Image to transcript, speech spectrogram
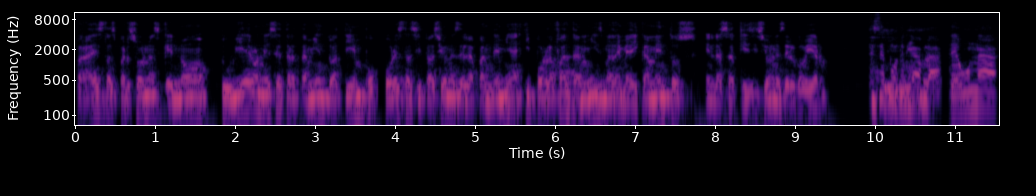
para estas personas que no tuvieron ese tratamiento a tiempo por estas situaciones de la pandemia y por la falta misma de medicamentos en las adquisiciones del gobierno. ¿Qué se podría hablar de una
